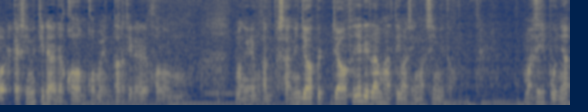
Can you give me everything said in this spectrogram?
podcast ini tidak ada kolom komentar, tidak ada kolom mengirimkan pesan. Ini jawab jawab saja di dalam hati masing-masing gitu. Masih punya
